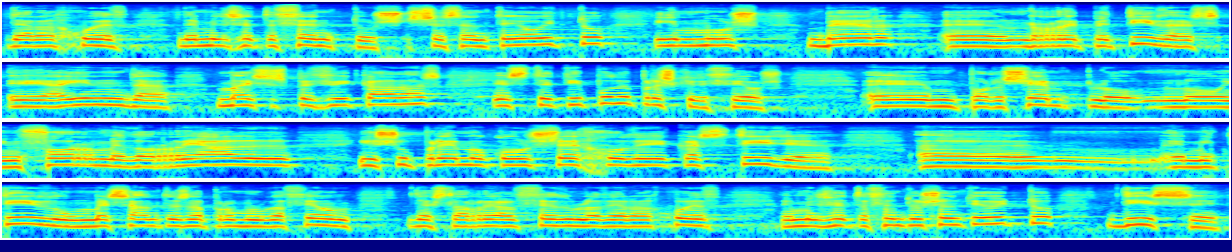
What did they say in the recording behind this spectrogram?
de Aranjuez de 1768, imos ver eh, repetidas e aínda máis especificadas este tipo de prescripcións. Eh, por exemplo, no informe do Real e Supremo Consejo de Castilla eh, emitido un mes antes da promulgación desta Real Cédula de Aranjuez en 1788, dice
